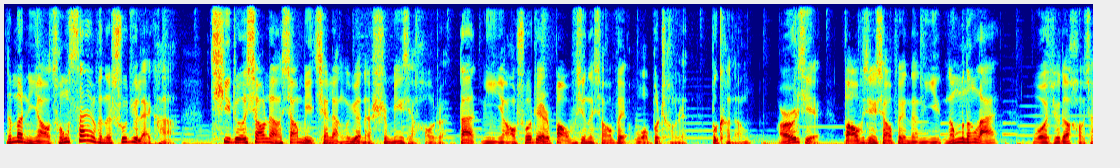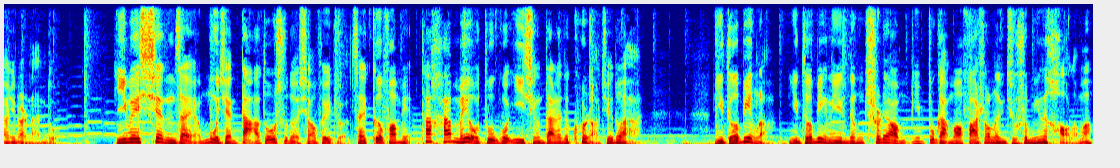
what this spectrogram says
那么你要从三月份的数据来看啊。汽车销量相比前两个月呢是明显好转，但你要说这是报复性的消费，我不承认，不可能。而且报复性消费呢，你能不能来？我觉得好像有点难度，因为现在啊，目前大多数的消费者在各方面他还没有度过疫情带来的困扰阶段啊。你得病了，你得病你能吃药，你不感冒发烧了，你就说明你好了吗？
